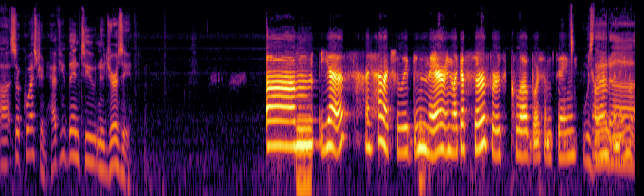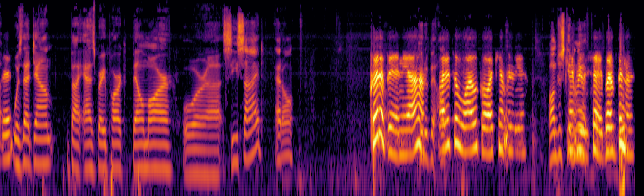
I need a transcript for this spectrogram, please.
Uh, so, question: Have you been to New Jersey? Um, yes, I have actually been there in like a surfers club or something. Was that remember the name uh, of it. was that down by Asbury Park, Belmar, or uh, Seaside at all? Could have been, yeah. Could have been. But it's a while ago. I can't really Oh, I'm just giving can't you. really say. But I've been there.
